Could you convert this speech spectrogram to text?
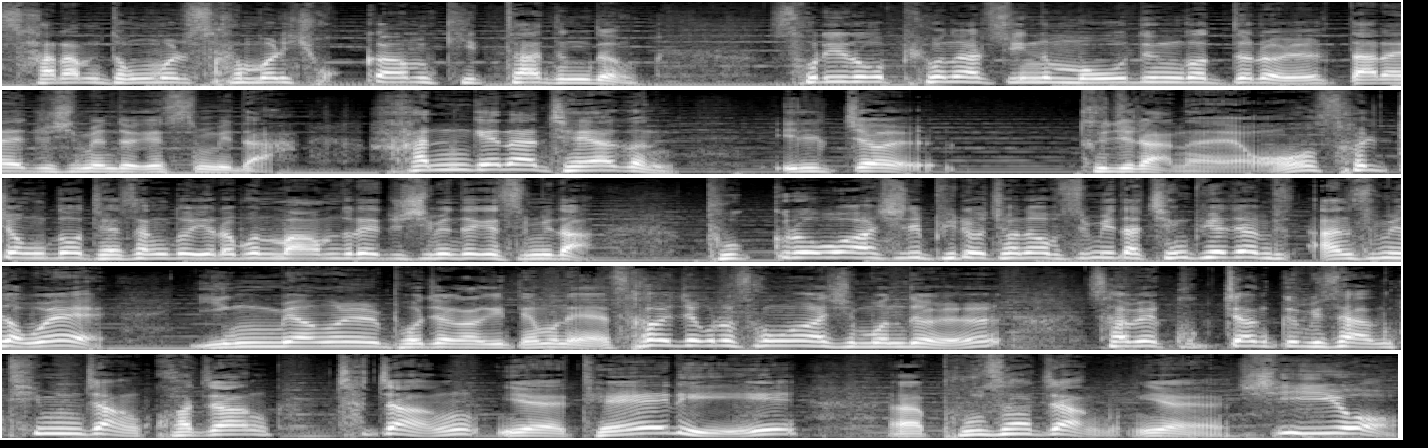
사람, 동물, 사물, 효과음, 기타 등등 소리로 표현할 수 있는 모든 것들을 따라해 주시면 되겠습니다. 한계나 제약은 일절 두질 않아요. 설정도 대상도 여러분 마음대로 해주시면 되겠습니다. 부끄러워하실 필요 전혀 없습니다. 창피하지 않- 않습니다. 왜? 익명을 보장하기 때문에 사회적으로 성공하신 분들 사회 국장급 이상 팀장, 과장, 차장, 예 대리, 아, 부사장, 예 CEO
